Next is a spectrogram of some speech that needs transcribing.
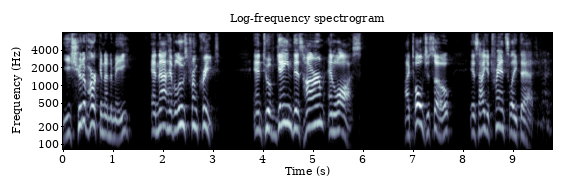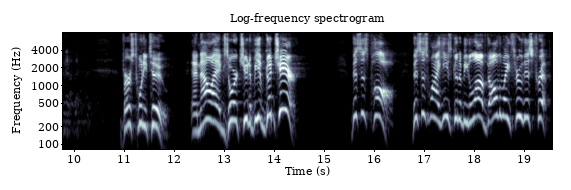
Ye should have hearkened unto me, and not have loosed from Crete, and to have gained this harm and loss. I told you so, is how you translate that. Verse 22 And now I exhort you to be of good cheer. This is Paul. This is why he's going to be loved all the way through this trip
